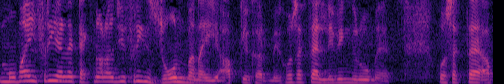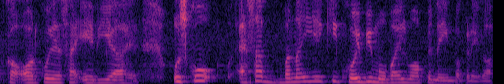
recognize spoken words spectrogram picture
मोबाइल फ्री यानी टेक्नोलॉजी फ्री जोन बनाइए आपके घर में। हो सकता है लिविंग रूम है हो सकता है आपका और कोई ऐसा एरिया है। उसको ऐसा बनाइए कि कोई भी मोबाइल वहाँ पे नहीं पकड़ेगा।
